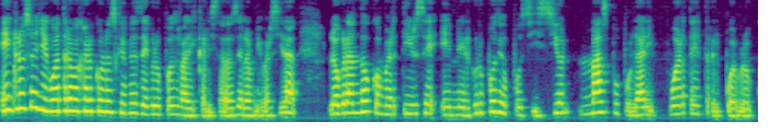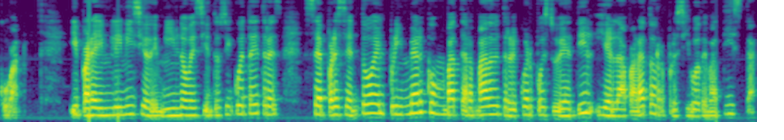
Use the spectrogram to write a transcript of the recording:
e incluso llegó a trabajar con los jefes de grupos radicalizados de la universidad, logrando convertirse en el grupo de oposición más popular y fuerte entre el pueblo cubano y para el inicio de 1953 se presentó el primer combate armado entre el cuerpo estudiantil y el aparato represivo de Batista,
